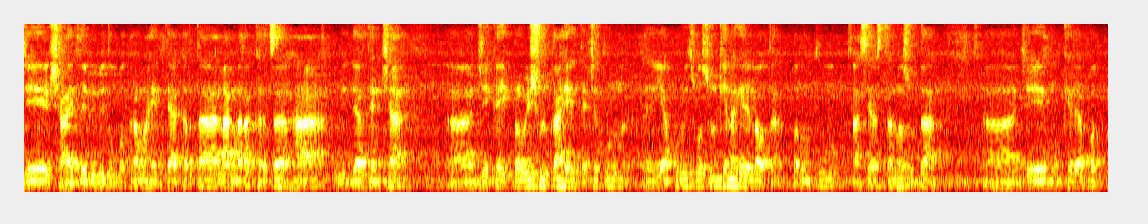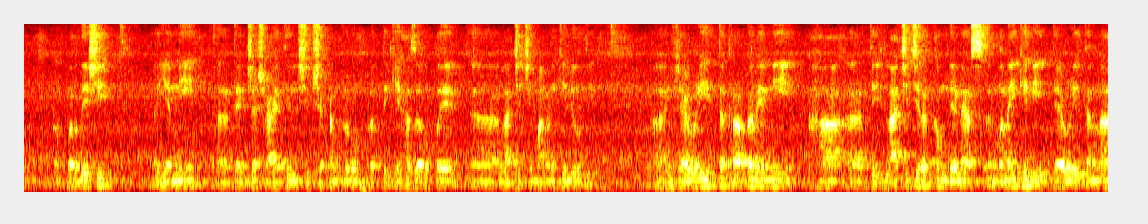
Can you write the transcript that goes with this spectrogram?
जे शाळेतले विविध उपक्रम आहेत त्याकरता लागणारा खर्च हा विद्यार्थ्यांच्या जे काही प्रवेश शुल्क आहे त्याच्यातून यापूर्वीच वसूल केला गेलेला होता. परंतु असे असताना सुद्धा जे मुख्याध्यापक परदेशी यांनी त्यांच्या शाळेतील शिक्षकांकडून प्रत्येकी हजार रुपये लाचेची मागणी केली होती. ज्यावेळी तक्रारदार यांनी हा ते लाचेची रक्कम देण्यास मनाई केली त्यावेळी त्यांना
